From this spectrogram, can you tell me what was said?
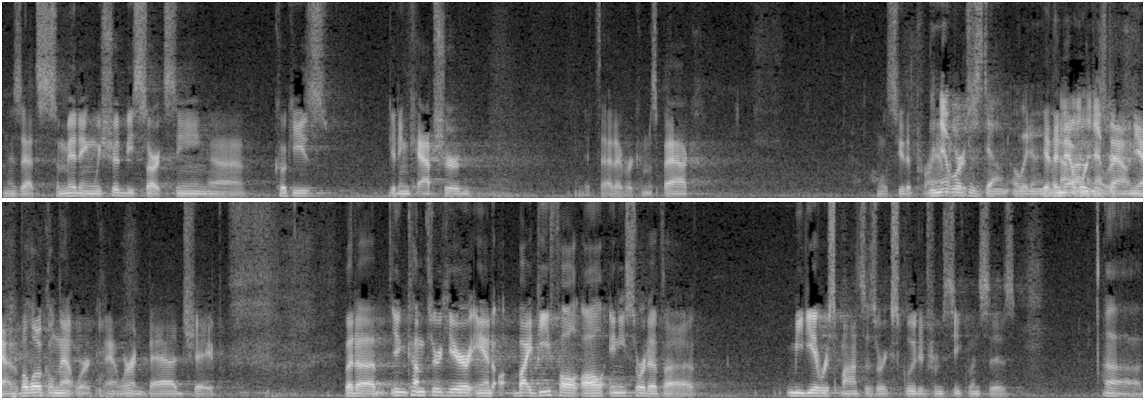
And as that's submitting, we should be start seeing uh, cookies getting captured, if that ever comes back. We'll see the parameters. The network is down. Oh, wait a minute. Yeah, the network, the network is down. Yeah, the local network. And we're in bad shape. But uh, you can come through here, and by default, all any sort of uh, media responses are excluded from sequences. Uh,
